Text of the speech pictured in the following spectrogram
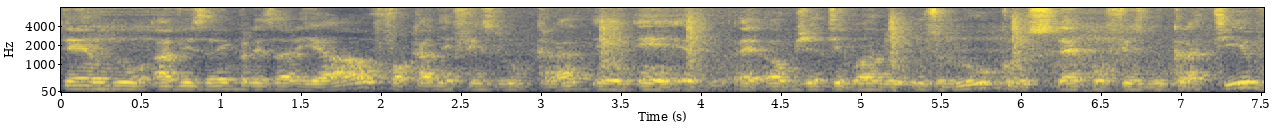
tendo a visão empresarial focada em fins lucrativos, é, objetivando os lucros né, com fins lucrativos,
